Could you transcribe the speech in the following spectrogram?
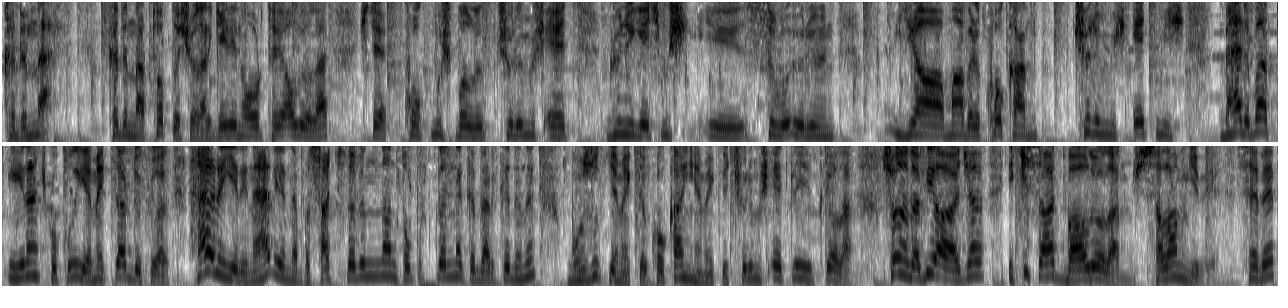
Kadınlar Kadınlar toplaşıyorlar gelini ortaya alıyorlar. İşte kokmuş balık, çürümüş et, günü geçmiş e, sıvı ürün, yağ, ma böyle kokan çürümüş, etmiş, berbat, iğrenç kokulu yemekler döküyorlar. Her yerine, her yerine saçlarından topuklarına kadar kadını bozuk yemekle, kokan yemekle, çürümüş etle yıkıyorlar. Sonra da bir ağaca iki saat bağlıyorlarmış. Salam gibi. Sebep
